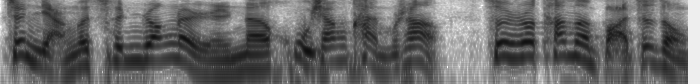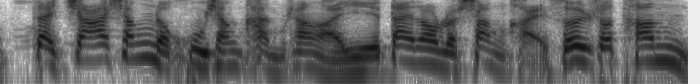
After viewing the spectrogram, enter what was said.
这两个村庄的人呢，互相看不上。所以说，他们把这种在家乡的互相看不上啊，也带到了上海。所以说，他们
